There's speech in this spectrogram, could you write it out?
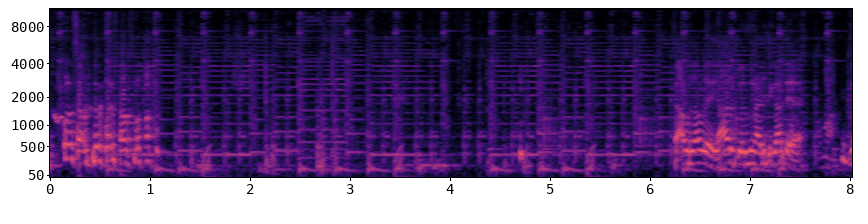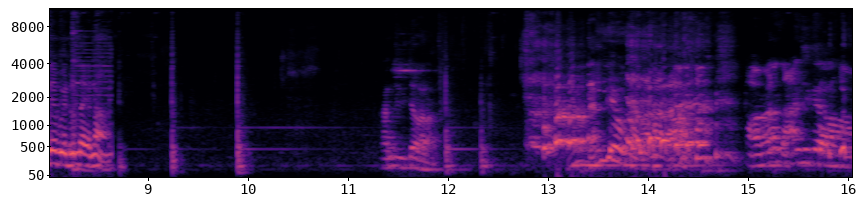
நூடுல்ஸ் சாப்பிட்டு சாப்பிடுவான் சாப்பிடு சாப்பிடு. யாருக்கு இருந்து அடிச்சு காட்டு. இப்படியே போயிட்டு இருந்தா என்ன? அஞ்சுக்கிட்டே வரான். தள்ளி? அவன் மேல வரான்.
